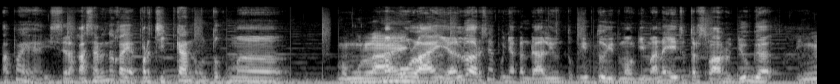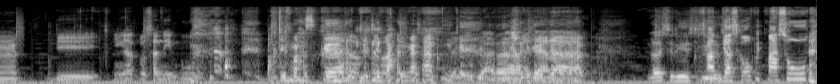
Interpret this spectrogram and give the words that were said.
apa ya istilah kasarnya tuh kayak percikan untuk me- memulai memulai ya lu harusnya punya kendali untuk itu gitu mau gimana ya itu terserah lu juga ingat di Ingat pesan ibu. pakai masker cuci tangan jaga jarak Jaga jarak. enggak serius serius satgas covid masuk.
